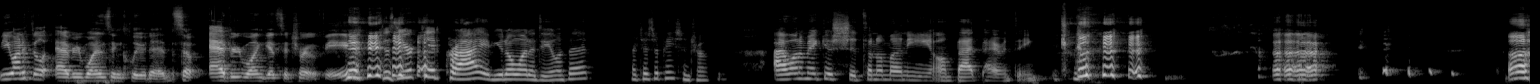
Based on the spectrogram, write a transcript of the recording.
we want to feel everyone's included, so everyone gets a trophy. Does your kid cry and you don't want to deal with it? Participation trophy." I want to make a shit ton of money on bad parenting. Uh,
